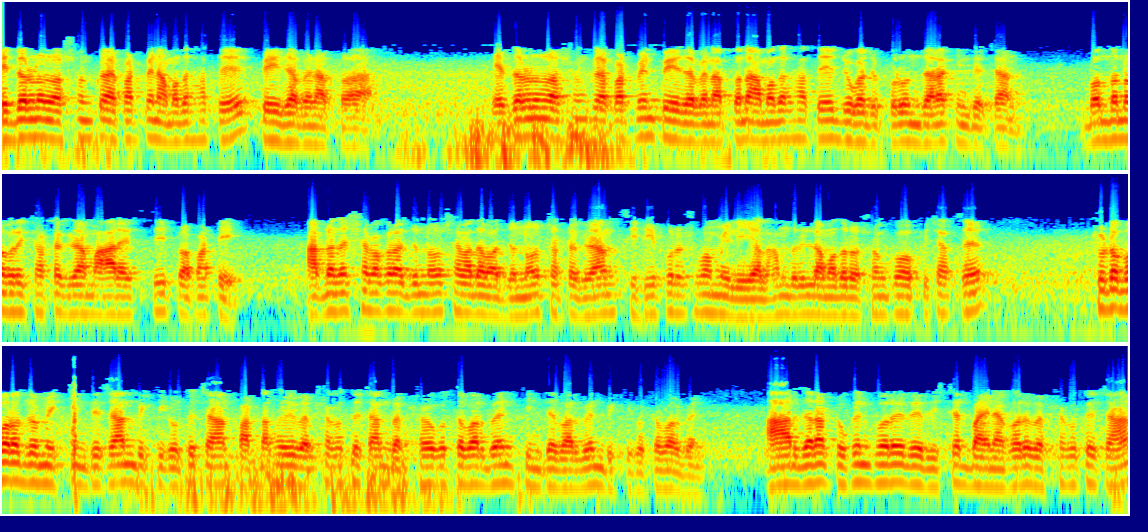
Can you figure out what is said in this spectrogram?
এই ধরনের অসংখ্য অ্যাপার্টমেন্ট আমাদের হাতে পেয়ে যাবেন আপনারা। এ ধরনের অসংখ্য অ্যাপার্টমেন্ট পেয়ে যাবেন আপনারা আমাদের হাতে। যোগাযোগ করুন যারা কিনতে চান। বন্দরনগরী Chattogram R S C property আপনাদের সেবা করার জন্য, সেবা দেওয়ার জন্য চট্টগ্রাম সিটি পৌরসভা মিলিয়ে আলহামদুলিল্লাহ আমাদের অসংখ্য অফিস আছে। ছোট বড় জমি কিনতে চান, বিক্রি করতে চান পার্টনার হয়ে ব্যবসা করতে চান, ব্যবসাও করতে পারবেন, কিনতে পারবেন, বিক্রি করতে পারবেন। আর যারা টোকেন করে রেজিস্টার্ড বাইনা করে ব্যবসা করতে চান,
